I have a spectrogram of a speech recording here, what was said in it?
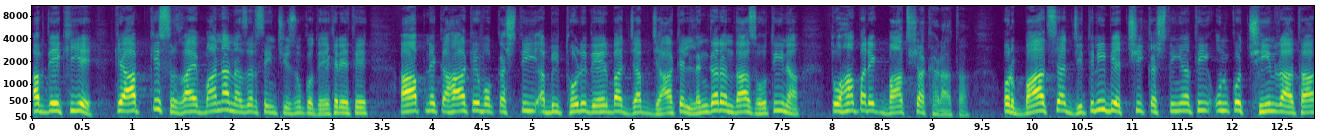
اب دیکھیے کہ آپ کس غائبانہ نظر سے ان چیزوں کو دیکھ رہے تھے۔ آپ نے کہا کہ وہ کشتی ابھی تھوڑی دیر بعد جب جا کے لنگر انداز ہوتی نا تو وہاں پر ایک بادشاہ کھڑا تھا اور بادشاہ جتنی بھی اچھی کشتیاں تھیں ان کو چھین رہا تھا۔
